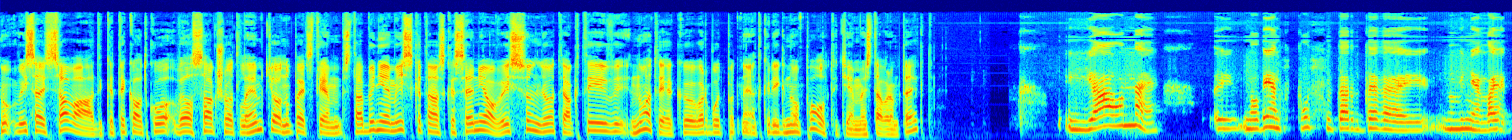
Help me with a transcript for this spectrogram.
nu, visai savādi, ka te kaut ko vēl sākšot lemt, jo nu, pēc tiem stabiņiem izskatās, ka sen jau viss un ļoti aktīvi notiek, varbūt pat neatkarīgi no politiķiem, mēs tā varam teikt? Jā un nē. No vienas puses darba devēji, nu, viņiem vajag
